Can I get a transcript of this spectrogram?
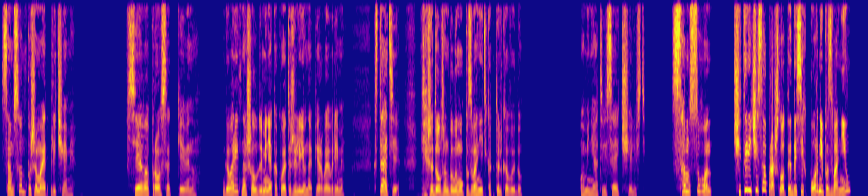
Самсон пожимает плечами. Все вопросы к Кевину. Говорит, нашел для меня какое-то жилье на первое время. Кстати, я же должен был ему позвонить, как только выйду. У меня отвисает челюсть. «Самсон! Четыре часа прошло, ты до сих пор не позвонил?»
